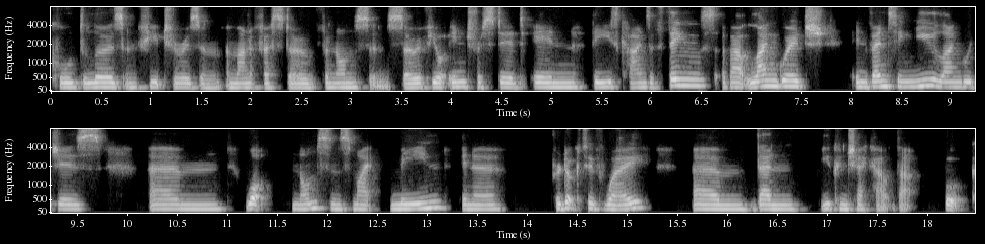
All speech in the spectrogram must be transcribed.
called Deleuze and Futurism, a manifesto for nonsense. So if you're interested in these kinds of things about language, inventing new languages, um, what nonsense might mean in a productive way, um, then you can check out that book.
